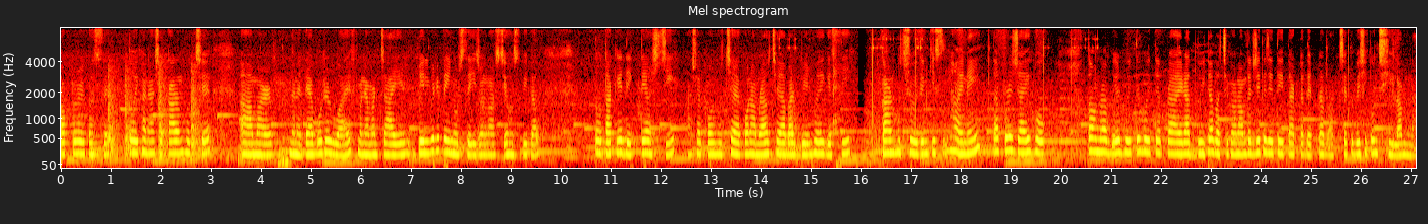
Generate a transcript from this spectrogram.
ডক্টরের কাছে। তো এখানে আসার কারণ হচ্ছে আমার মানে দেবরের ওয়াইফ মানে আমার চায়ের ডেলিভারি পেইন উঠছে, এই জন্য আসছি হসপিটাল তো তাকে দেখতে আসছি, আসার পর হচ্ছে এখন আমরা হচ্ছে আবার বের হয়ে গেছি। কারণ হচ্ছে ওই দিন কিছুই হয় নাই। তারপরে যাই হোক, তো আমরা বের হইতে হইতে প্রায় রাত দুইটা বাজছে, কারণ আমাদের যেতে যেতেই তো একটা দেড়টা বাজছে, তো বেশিক্ষণ ছিলাম না।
